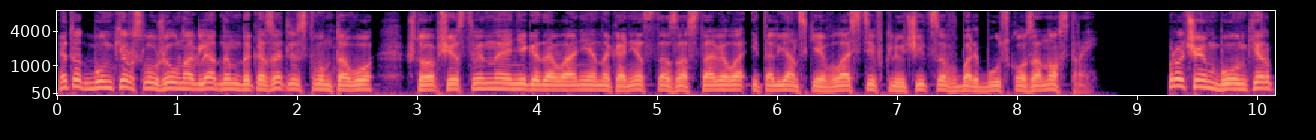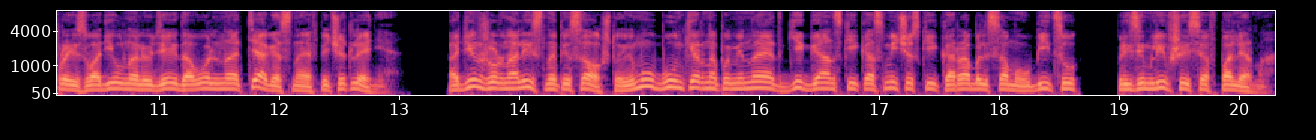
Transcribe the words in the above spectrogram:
Этот бункер служил наглядным доказательством того, что общественное негодование наконец-то заставило итальянские власти включиться в борьбу с Коза Нострой. Впрочем, бункер производил на людей довольно тягостное впечатление. Один журналист написал, что ему бункер напоминает гигантский космический корабль-самоубийцу, приземлившийся в Палермо.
